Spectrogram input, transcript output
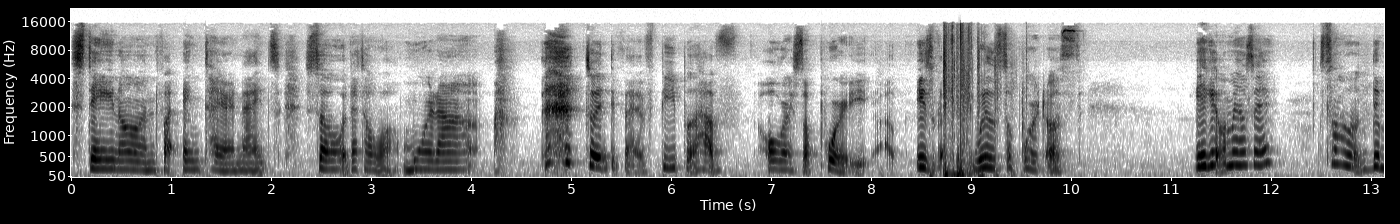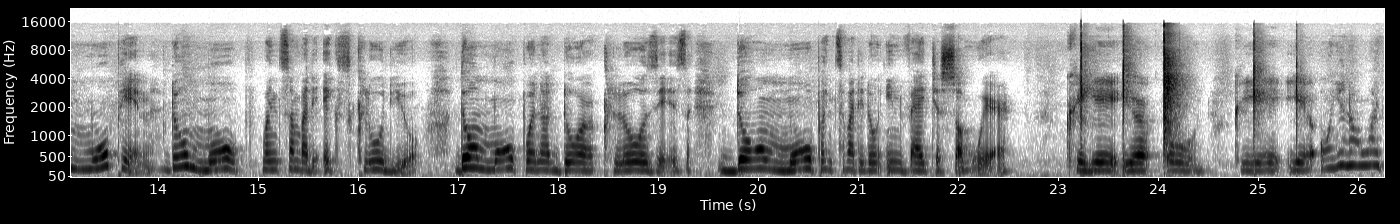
staying on for entire nights so that's our more than 25 people have our support is will support us you get what i'm saying so the moping, don't mope when somebody exclude you. Don't mope when a door closes. Don't mope when somebody don't invite you somewhere. Create your own. Create your own. You know what?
